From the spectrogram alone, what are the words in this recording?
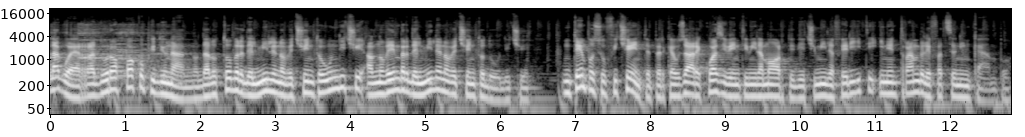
La guerra durò poco più di un anno, dall'ottobre del 1911 al novembre del 1912, un tempo sufficiente per causare quasi 20.000 morti e 10.000 feriti in entrambe le fazioni in campo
